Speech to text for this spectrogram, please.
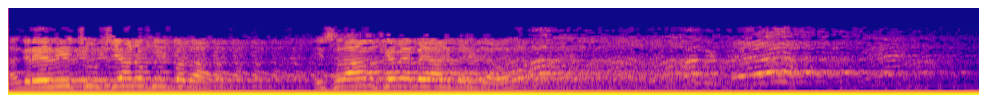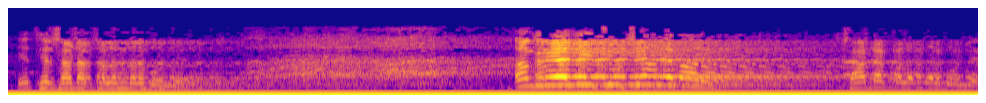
انگریزی چوچیا نو کی پتا؟ اسلام کھے بیان کری جاؤ؟ اتنے سڈا کلندر بولے۔ انگریزی چوچیا کے بارے سڈا کلندر بولے۔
